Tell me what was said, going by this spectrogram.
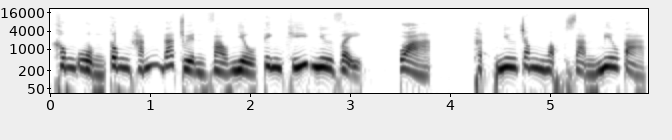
Không uổng công hắn đã truyền vào nhiều tinh khí như vậy. Quả. Thật như trong ngọc giản miêu tả.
